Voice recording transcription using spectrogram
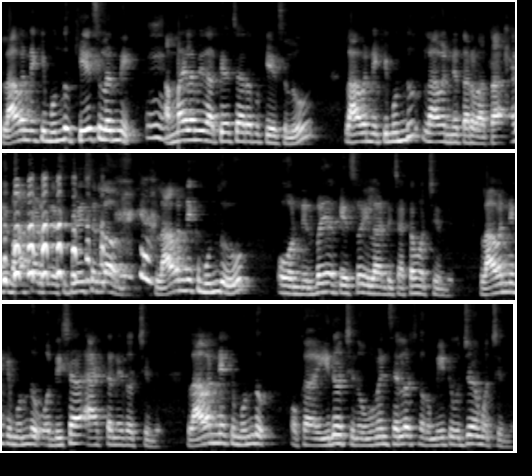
లావణ్యకి ముందు కేసులన్నీ. అమ్మాయిల మీద అత్యాచారపు కేసులు లావణ్యకి ముందు లావణ్య తర్వాత అని మాట్లాడుకునే సిచ్యువేషన్లో ఉంది. లావణ్యకి ముందు ఓ నిర్భయ కేసులో ఇలాంటి చట్టం వచ్చింది. లావణ్యకి ముందు ఓ దిశ యాక్ట్ అనేది వచ్చింది. లావణ్యకి ముందు ఒక ఇది వచ్చింది ఉమెన్ సెల్ వచ్చింది ఒక మీటు ఉద్యోగం వచ్చింది.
